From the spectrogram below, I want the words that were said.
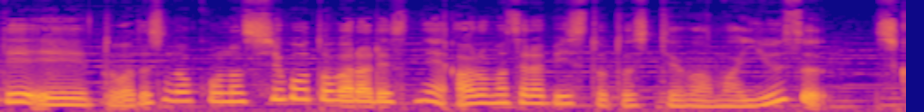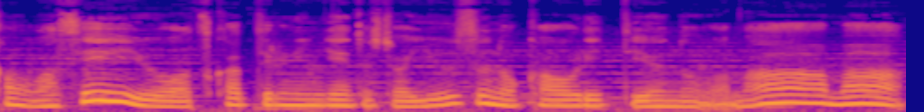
で、えーと、私のこの仕事柄ですねアロマセラピストとしては、まあ、柚子しかも和精油を扱ってる人間としては柚子の香りっていうのはまあまあ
